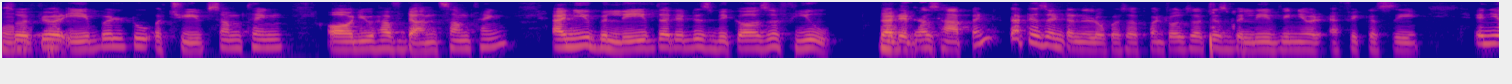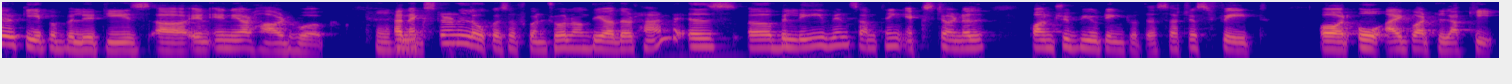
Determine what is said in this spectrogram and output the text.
Mm-hmm. So, if you're able to achieve something or you have done something and you believe that it is because of you that mm-hmm. it has happened, that is internal locus of control, such as believe in your efficacy, in your capabilities, uh, in, in your hard work. An mm-hmm. external locus of control, on the other hand, is uh, believe in something external contributing to this, such as faith, or oh i got lucky.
